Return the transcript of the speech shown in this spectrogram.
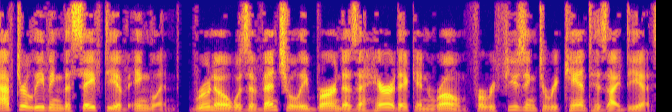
After leaving the safety of England, Bruno was eventually burned as a heretic in Rome for refusing to recant his ideas.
